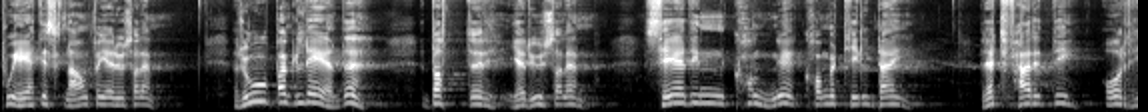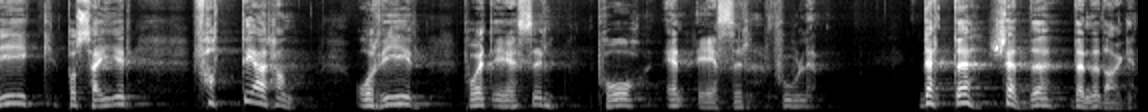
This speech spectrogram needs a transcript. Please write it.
poetisk navn for Jerusalem. Rop av glede, datter Jerusalem, se din konge kommer til deg, rettferdig og rik på seier. Fattig er han og rir på et esel, på en eselfole. Dette skjedde denne dagen.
